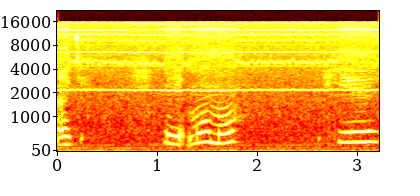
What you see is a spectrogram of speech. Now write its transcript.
Okay. Make more more. Here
